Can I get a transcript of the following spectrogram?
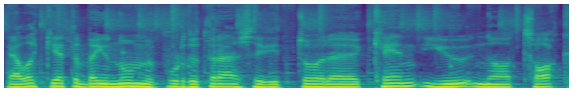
Ela que é também o nome por detrás da editora Can You Not Talk,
